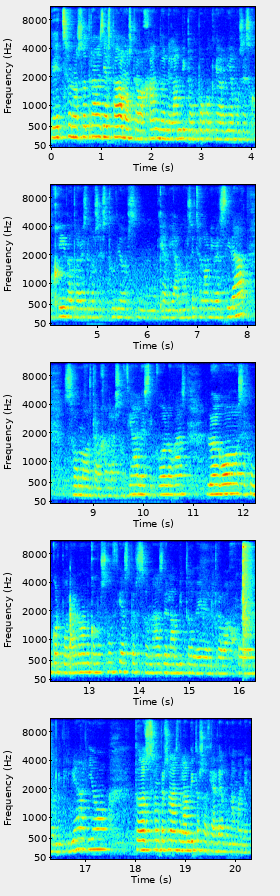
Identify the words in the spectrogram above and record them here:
De hecho, nosotras ya estábamos trabajando en el ámbito un poco que habíamos escogido a través de los estudios mm, que habíamos hecho en la universidad. Somos trabajadoras sociales, psicólogas. Luego se incorporaron como socias personas del ámbito del trabajo domiciliario. Todos son personas del ámbito social de alguna manera.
